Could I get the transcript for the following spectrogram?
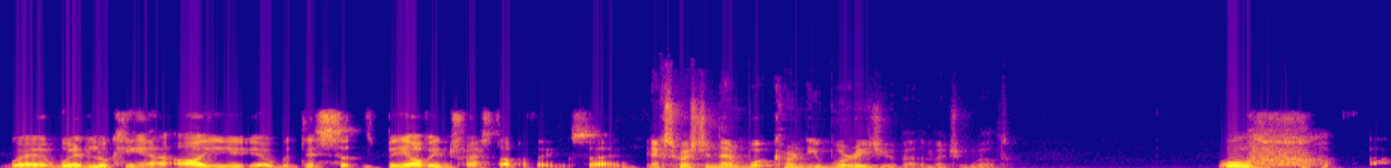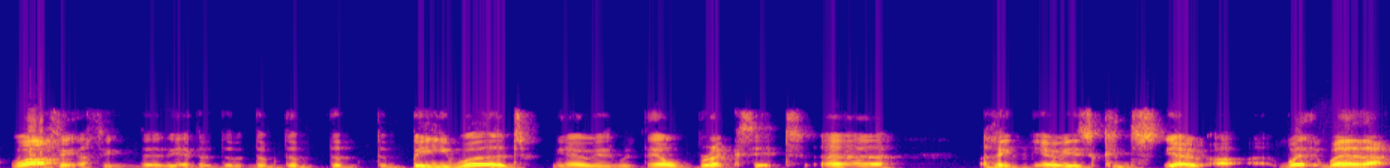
we're we're looking at. Are you, you know, would this be of interest?" type of thing. So, next question then: What currently worries you about the motoring world? Ooh. Well, I think I think the, yeah, the, the, the, the, the B word, you know, is with the old Brexit. Uh, I think mm. you know is you know uh, whether that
